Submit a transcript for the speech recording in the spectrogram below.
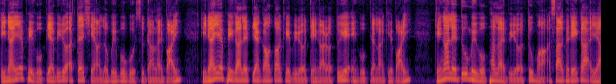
လီနာရဲ့အဖေကိုပြန်ပြီးတော့အသက်ရှင်အောင်လုပ်ပေးဖို့ကိုဆူတောင်းလိုက်ပါတယ်။လီနာရဲ့အဖေကလည်းပြန်ကောင်းသွားခဲ့ပြီးတော့ဒင်ကတော့သူ့ရဲ့အိမ်ကိုပြန်လာခဲ့ပါတယ်။ဒင်ကလည်းသူ့အမေကိုဖတ်လိုက်ပြီးတော့သူ့မှာအစာကလေးကအရာ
